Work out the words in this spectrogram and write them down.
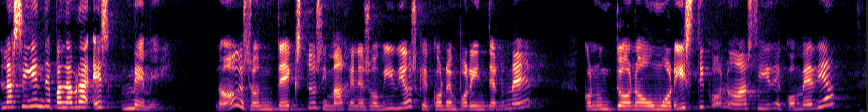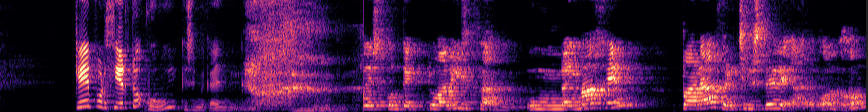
La siguiente palabra es meme, ¿no? Que son textos, imágenes o vídeos que corren por internet con un tono humorístico, ¿no? Así de comedia. Que, por cierto... Uy, que se me cae el micro. Descontextualizan una imagen para hacer chiste de algo, ¿no?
